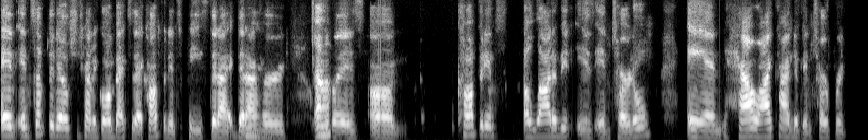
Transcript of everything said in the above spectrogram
And and something else, just kind of going back to that confidence piece that I that I Mhm. heard Uh-huh. was um confidence. A lot of it is internal, and how I kind of interpret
